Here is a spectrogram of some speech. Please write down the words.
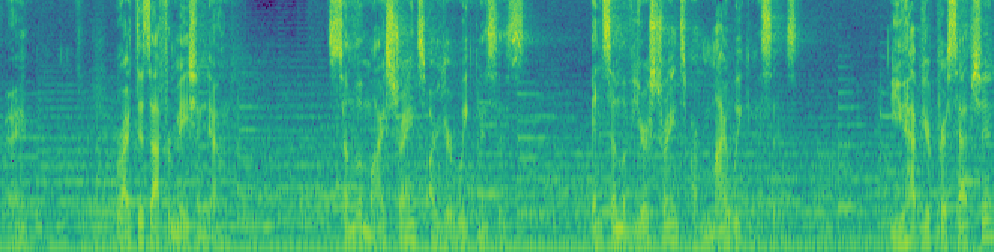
Right? Write this affirmation down. Some of my strengths are your weaknesses, and some of your strengths are my weaknesses. You have your perception,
